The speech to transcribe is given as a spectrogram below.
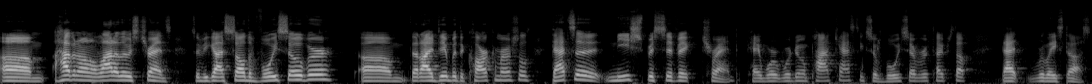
um, hopping on a lot of those trends. So if you guys saw the voiceover um, that I did with the car commercials, that's a niche specific trend. Okay, we're, we're doing podcasting, so voiceover type stuff that relates to us.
